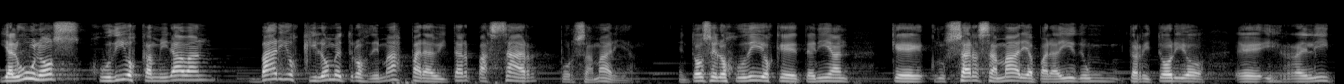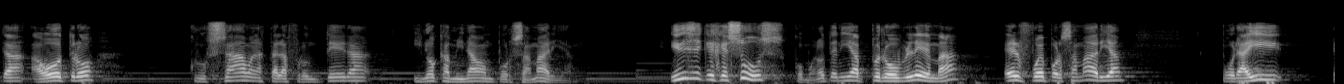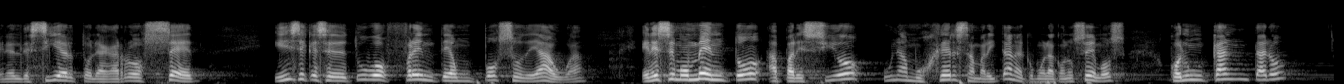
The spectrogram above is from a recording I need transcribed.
Y algunos judíos caminaban varios kilómetros de más para evitar pasar por Samaria. Entonces los judíos que tenían que cruzar Samaria para ir de un territorio eh, israelita a otro, cruzaban hasta la frontera y no caminaban por Samaria. Y dice que Jesús, como no tenía problema, él fue por Samaria, por ahí en el desierto le agarró sed y dice que se detuvo frente a un pozo de agua. En ese momento apareció una mujer samaritana, como la conocemos, con un cántaro,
